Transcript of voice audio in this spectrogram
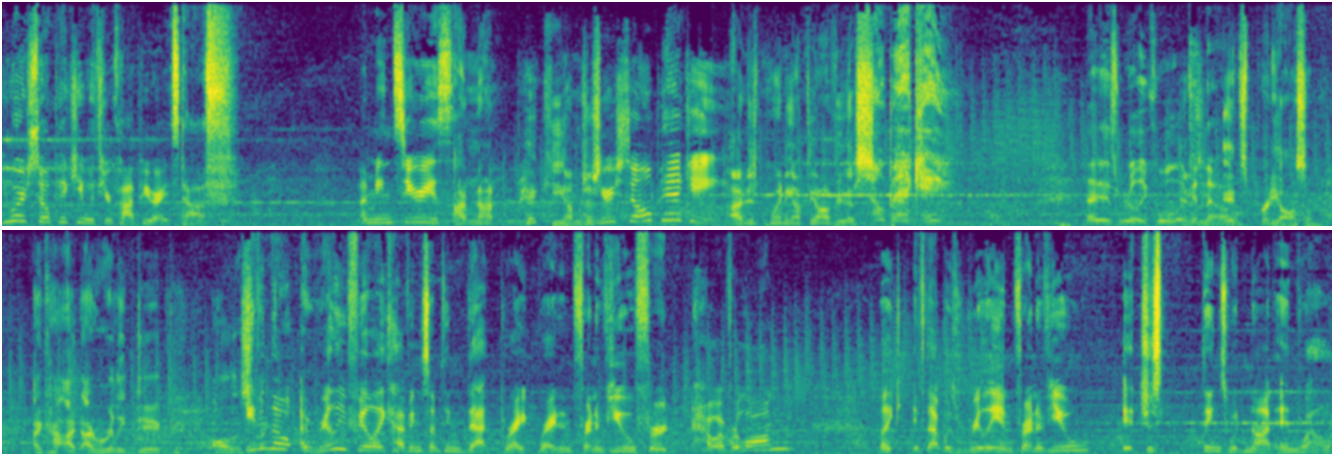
You are so picky with your copyright stuff. I mean, seriously, I'm not picky. I'm just you're so picky. I'm just pointing out the obvious. So picky. That is really cool looking, though. It's pretty awesome. I, I I really dig all this. Even though I really feel like having something that bright right in front of you for however long, like if that was really in front of you, it just things would not end well,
